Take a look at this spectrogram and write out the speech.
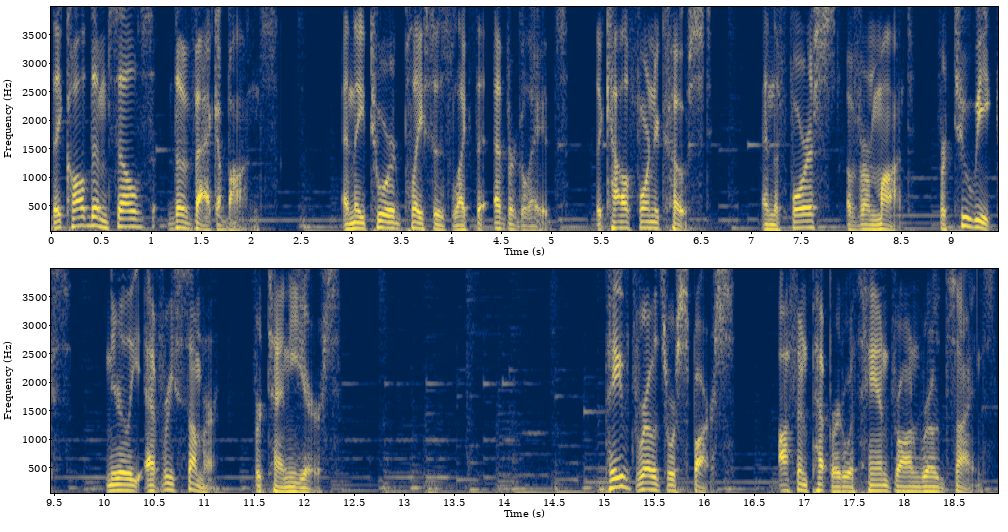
They called themselves the Vagabonds, and they toured places like the Everglades, the California coast, and the forests of Vermont for two weeks nearly every summer for 10 years. Paved roads were sparse, often peppered with hand drawn road signs.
